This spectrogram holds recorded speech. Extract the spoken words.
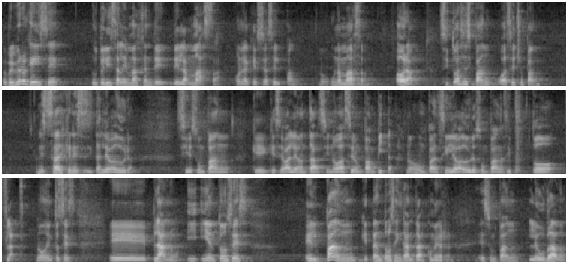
Lo primero que dice, utiliza la imagen de, la masa con la que se hace el pan, una masa. Ahora, si tú haces pan o has hecho pan, sabes que necesitas levadura. Si es un pan que, se va a levantar, si no va a ser un pan pita, ¿no? Un pan sin levadura es un pan así todo flat, ¿no? Entonces, eh, plano. Y, entonces, el pan que tanto nos encanta comer es un pan leudado.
